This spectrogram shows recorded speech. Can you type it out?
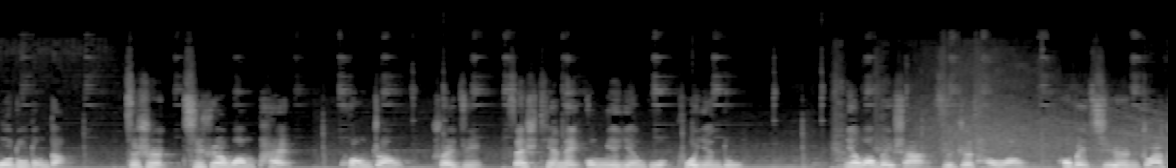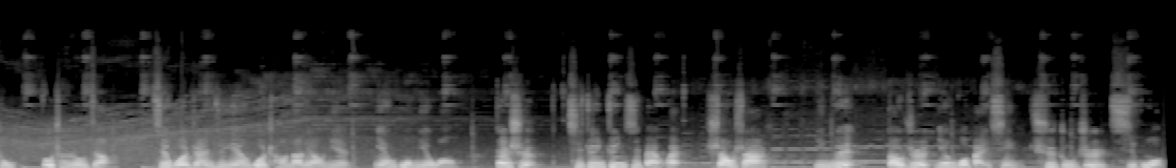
国都动荡，此时齐宣王派匡章率军，三十天内攻灭燕国，破燕都。燕王被杀，子之逃亡，后被齐人抓住，做成肉酱。齐国占据燕国长达两年，燕国灭亡。但是齐军军纪败坏，烧杀淫掠，导致燕国百姓驱逐至齐国。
